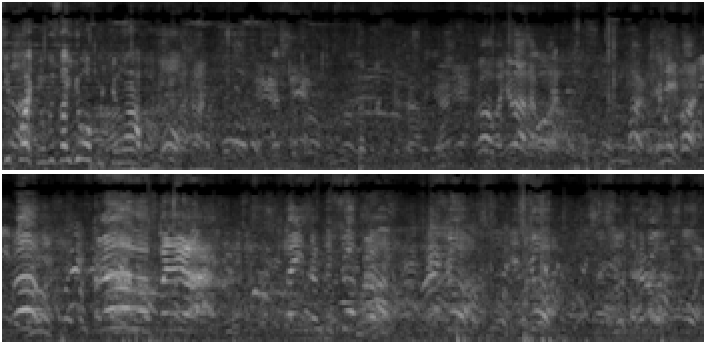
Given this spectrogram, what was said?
Ебать, ну вы заебываете нахуй. Браво, не надо. Браво! Браво, блядь! Стоисов, ты что, браво? Еще! Еще! Еще, хорош, стой!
